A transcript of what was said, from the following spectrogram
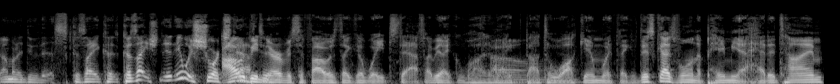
I'm gonna do this because I because I it was short. I would be too. nervous if I was like a wait staff. I'd be like, "What am I about Oh. to walk in with? Like, if this guy's willing to pay me ahead of time,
